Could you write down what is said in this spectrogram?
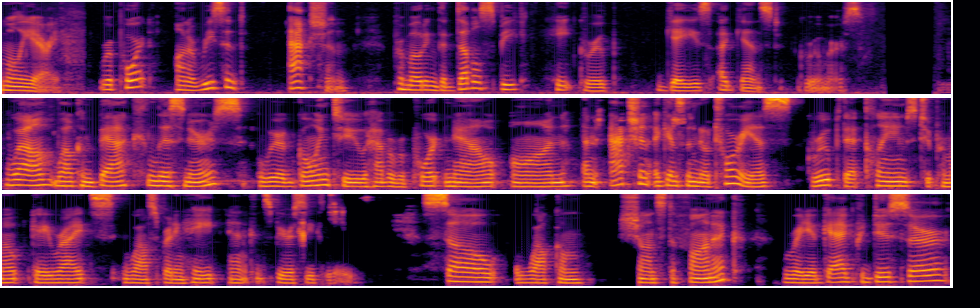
Molieri. Report on a recent action promoting the doublespeak hate group Gays Against Groomers. Well, welcome back, listeners. We're going to have a report now on an action against the notorious group that claims to promote gay rights while spreading hate and conspiracy theories. So, welcome, Sean Stefanik radio gag producer,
